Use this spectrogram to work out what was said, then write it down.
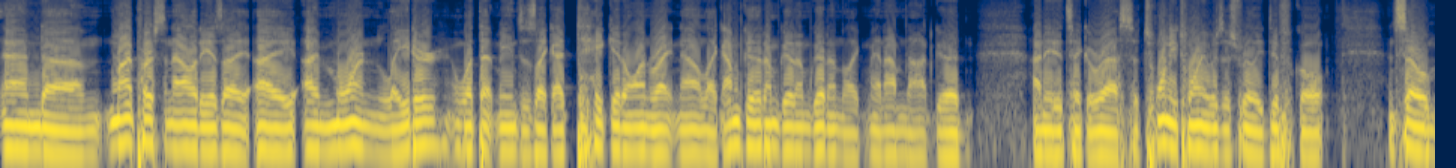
And um, my personality is I, I, I mourn later. And what that means is like I take it on right now. Like I'm good, I'm good, I'm good. I'm like, man, I'm not good. I need to take a rest. So 2020 was just really difficult. And so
